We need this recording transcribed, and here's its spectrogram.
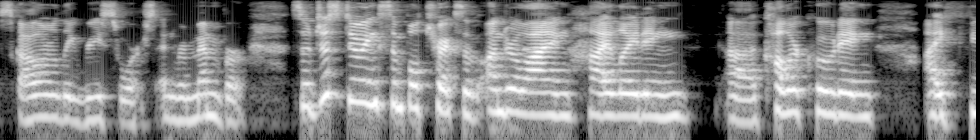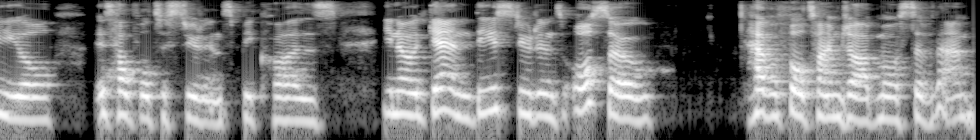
scholarly resource, and remember. So just doing simple tricks of underlying, highlighting, uh, color coding, I feel is helpful to students because you know again these students also have a full-time job most of them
